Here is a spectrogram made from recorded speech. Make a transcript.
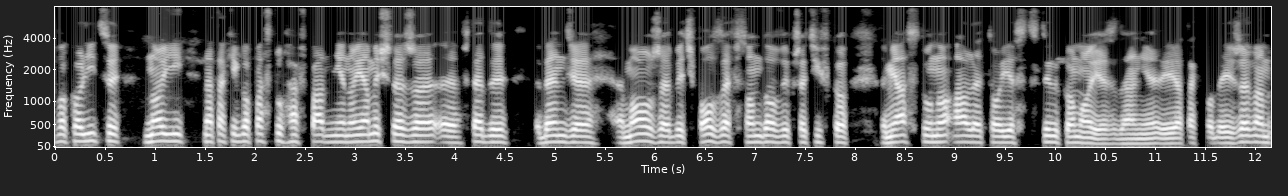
w okolicy, no i na takiego pastucha wpadnie. No ja myślę, że e, wtedy będzie, może być pozew sądowy przeciwko miastu, no ale to jest tylko moje zdanie. Ja tak podejrzewam.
